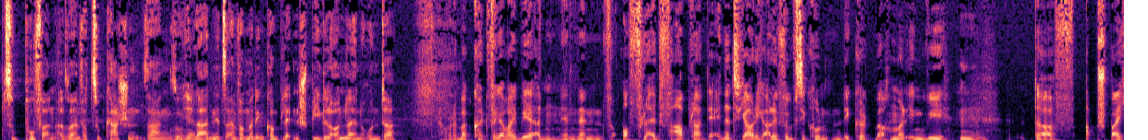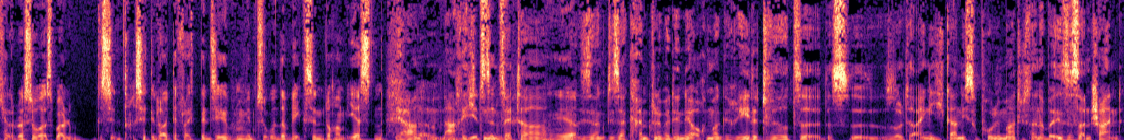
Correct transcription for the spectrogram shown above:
zu puffern, also einfach zu kaschen, sagen, so, ja. wir laden jetzt einfach mal den kompletten Spiegel online runter. Ja, oder man könnte vielleicht aber einen, einen Offline-Fahrplan, der ändert sich auch nicht alle fünf Sekunden, die könnten wir auch mal irgendwie mhm. da abspeichern oder sowas, weil das interessiert die Leute vielleicht, wenn sie mit dem Zug unterwegs sind, noch am ersten. Ja, äh, Nachrichten, Wetter, ja. Dieser, dieser Krempel, über den ja auch immer geredet wird, äh, das äh, sollte eigentlich gar nicht so problematisch sein, aber ist es anscheinend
